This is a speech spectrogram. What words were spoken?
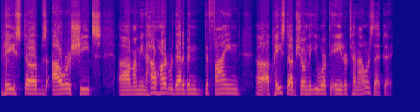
pay stubs, hour sheets. Um, I mean, how hard would that have been to find uh, a pay stub showing that you worked eight or 10 hours that day?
